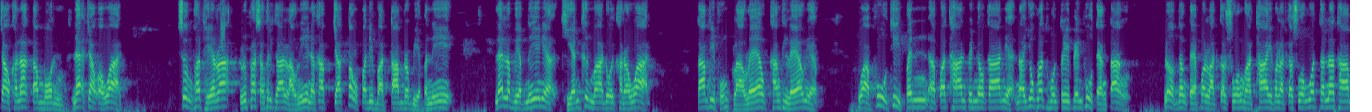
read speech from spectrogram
เจ้าคณะตำบลและเจ้าอาวาสซึ่งพระเถระหรือพระสังฆิการเหล่านี้นะครับ จะต้องปฏิบัติตามระเบียบอันนี้ และระเบียบนี้เนี่ยเขียนขึ้นมาโดยคารวาสตามที่ผมกล่าวแล้วครั้งที่แล้วเนี่ยว่าผู้ที่เป็นประธานเป็นกรรมการเนี่ยนายกรัฐมนตรีเป็นผู้แต่งตั้ง เริ่มตั้งแต่ประหลัดกระทรวงมหาดไทยประหลัดกระทรวงวัฒนธรรม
